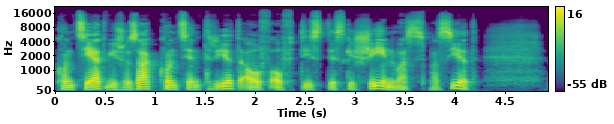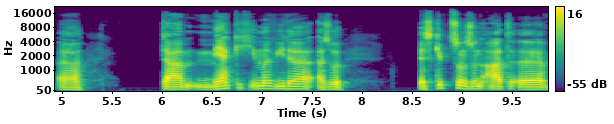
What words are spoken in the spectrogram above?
Konzert, wie ich schon sage, konzentriert auf, auf dies, das Geschehen, was passiert, äh, da merke ich immer wieder, also es gibt so, so eine Art äh,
